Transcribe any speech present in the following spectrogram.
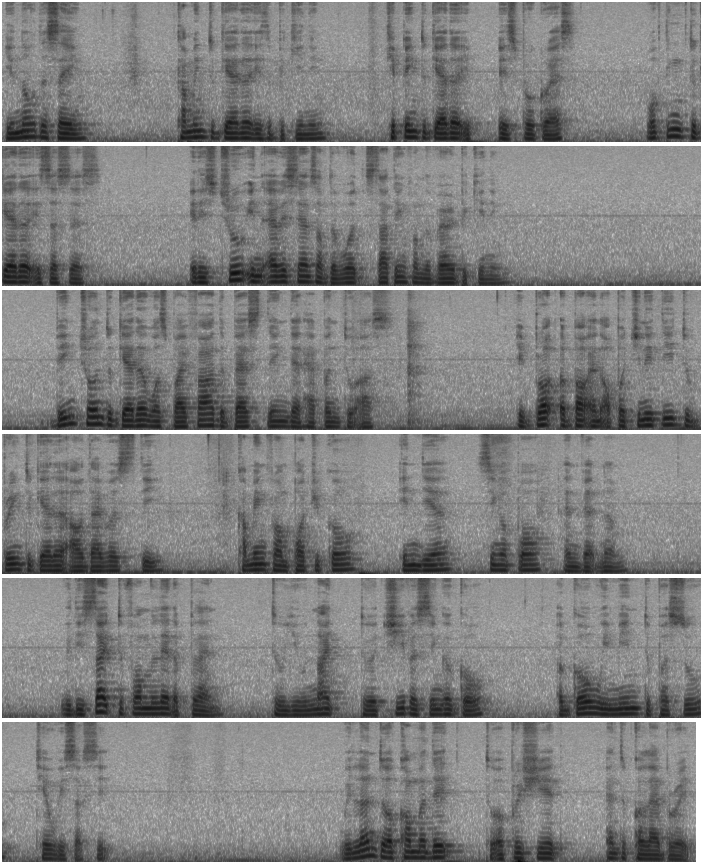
You know the saying, coming together is the beginning, keeping together is progress, working together is success. It is true in every sense of the word starting from the very beginning. Being thrown together was by far the best thing that happened to us. It brought about an opportunity to bring together our diversity, coming from Portugal, India, Singapore, and Vietnam. We decide to formulate a plan to unite to achieve a single goal, a goal we mean to pursue till we succeed. We learn to accommodate, to appreciate, and to collaborate.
